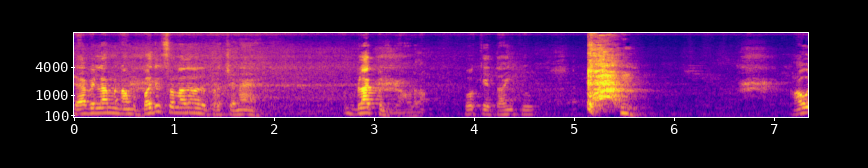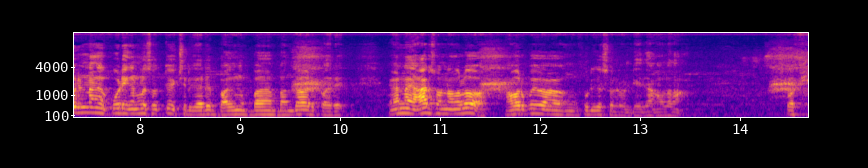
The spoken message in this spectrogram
தேவையில்லாமல் நம்ம பதில் சொன்னால் தான் அது பிரச்சனை. பிளாக் பண்ணிடுவோம் அவ்வளோதான் ஓகே தேங்க்யூ அவர் என்னங்க கோடிக்கணக்கில் சொத்து வச்சுருக்காரு? பங்க ப பந்தாக இருப்பார். ஏன்னா யார் சொன்னாங்களோ அவர் போய் குடிக்க சொல்ல வேண்டியது அவ்வளோதான் ஓகே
